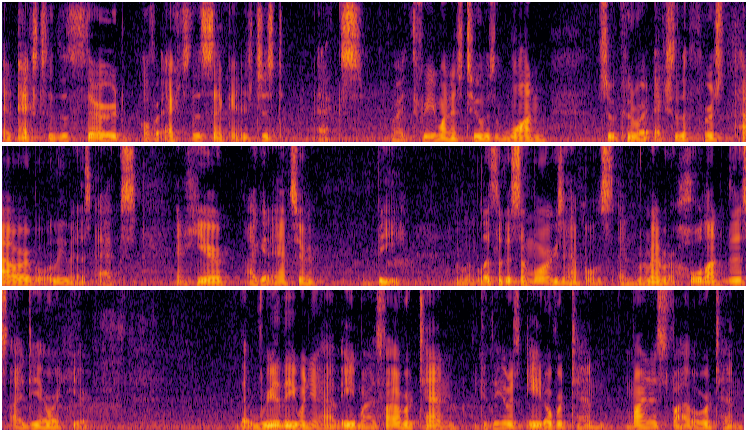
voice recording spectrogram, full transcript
And x to the 3rd over x to the 2nd is just x right? 3 minus 2 is 1. So we could write x to the first power, but we'll leave it as x. And here, I get answer b. Let's look at some more examples. And remember, hold on to this idea right here. That really, when you have 8 minus 5 over 10, you can think of it as 8 over 10 minus 5 over 10. And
